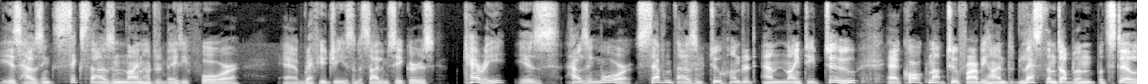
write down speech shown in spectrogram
is housing 6,984 uh, refugees and asylum seekers. Kerry is housing more, 7,292. Uh, Cork, not too far behind, less than Dublin, but still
